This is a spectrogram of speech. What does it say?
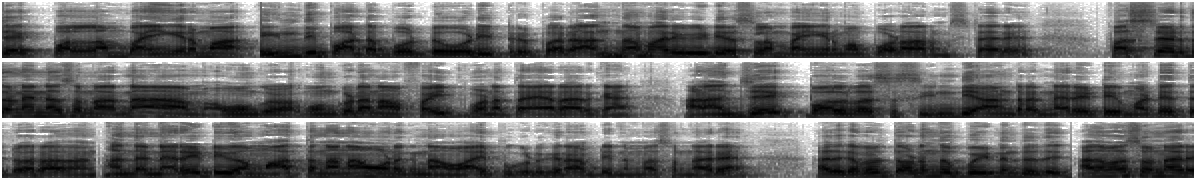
ஜேக் பால்லாம் பயங்கரமா ஹிந்தி பாட்டை போட்டு ஓடிட்டு இருப்பாரு. அந்த மாதிரி வீடியோஸ்லாம் பயங்கரமா போட ஆரம்பிச்சிட்டாரு. ஃபர்ஸ்ட் எடுத்தோன்னே என்ன சொன்னார்னா உங்க உங்க கூட நான் ஃபைட் பண்ண தயாராக இருக்கேன். ஆனால் ஜேக் பால் வர்சஸ் இந்தியான்ற நெரேட்டிவ் மட்டும் எடுத்துகிட்டு வராத. அந்த நெரேட்டிவை மாற்றினா உனக்கு நான் வாய்ப்பு கொடுக்குறேன் அப்படின்னு மாதிரி சொன்னார். அதுக்கப்புறம் தொடர்ந்து போயிட்டு இருந்தது. அந்த மாதிரி சொன்னார்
